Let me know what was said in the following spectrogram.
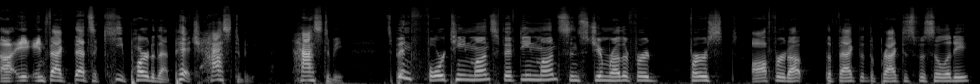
Uh, in fact, that's a key part of that pitch. Has to be. Has to be. It's been 14 months, 15 months since Jim Rutherford first offered up the fact that the practice facility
